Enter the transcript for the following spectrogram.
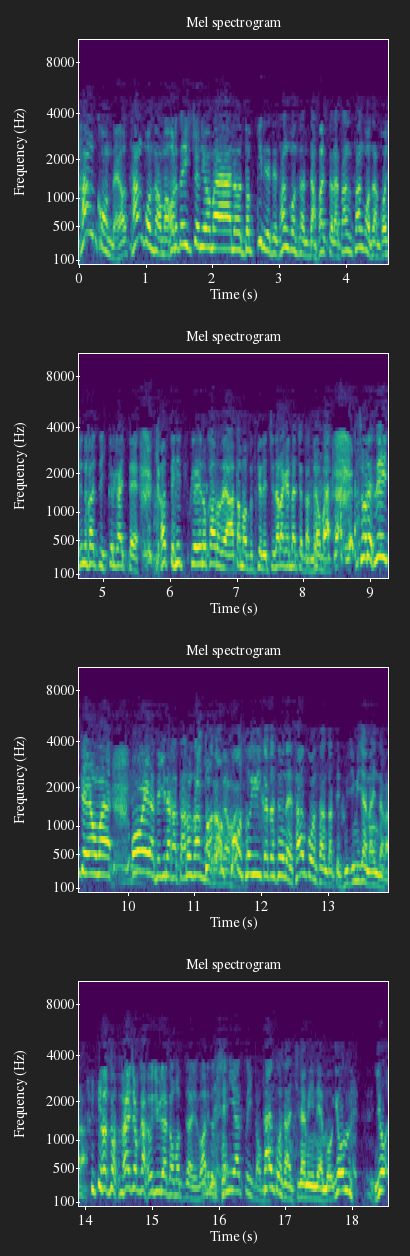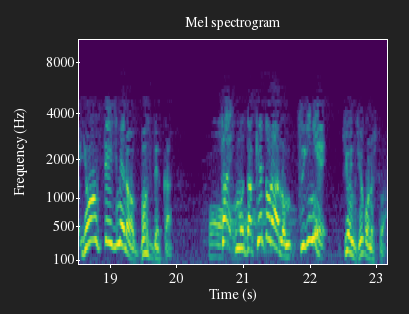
サンコンだよ。サンコンさんお前、俺と一緒にお前、あの、ドッキリ出てサンコンさん騙したら、サンサンコンさん腰抜かしてひっくり返って、勝手に机の角で頭ぶつけて血だらけになっちゃったんだよ、お前。それでいて、お前、オンエアできなかったあのサンコ人ンさんだよ。お前とこうそういう言い方するね。サンコンさんだって不死身じゃないんだから。いや、そう、最初から不死身だと思ってたよ。割と死にやすいと思う。サンコンさんちなみにね、もう 4, 4, 4ステージ目のボスですから。さもうだケトラーの次に、強いんですよ、この人は。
